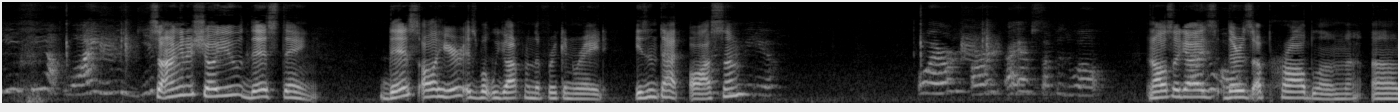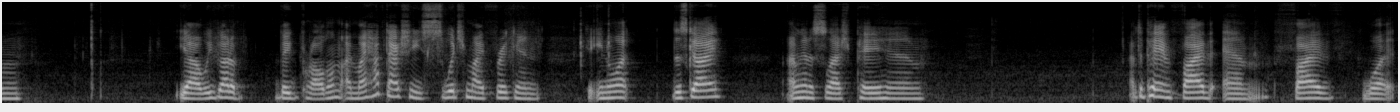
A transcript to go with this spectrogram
TNT. Why did you get So I'm gonna show you this thing. This all here is what we got from the freaking raid. Isn't that awesome? Oh, I, already, already, I have stuff as well. And also, guys, there's a problem. Um, yeah, we've got a big problem. I might have to actually switch my freaking. Okay, you know what? This guy, I'm gonna slash pay him. I have to pay him five m five what?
